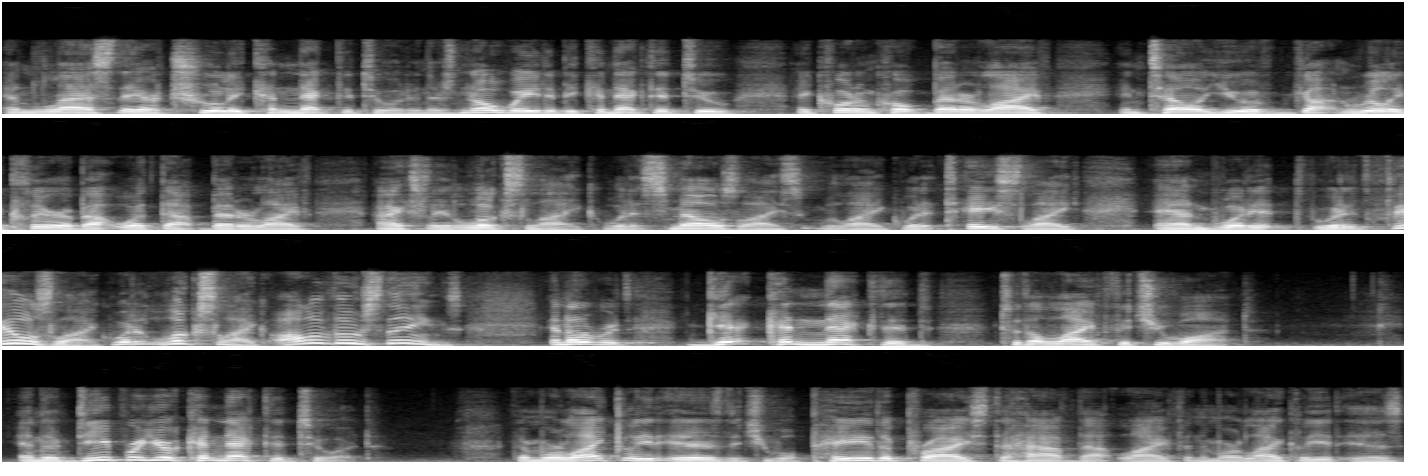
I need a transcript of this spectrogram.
unless they are truly connected to it. And there's no way to be connected to a quote unquote better life until you have gotten really clear about what that better life actually looks like, what it smells like, like what it tastes like, and what it what it feels like, what it looks like. All of those things. In other words, get connected to the life that you want. And the deeper you're connected to it, the more likely it is that you will pay the price to have that life, and the more likely it is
